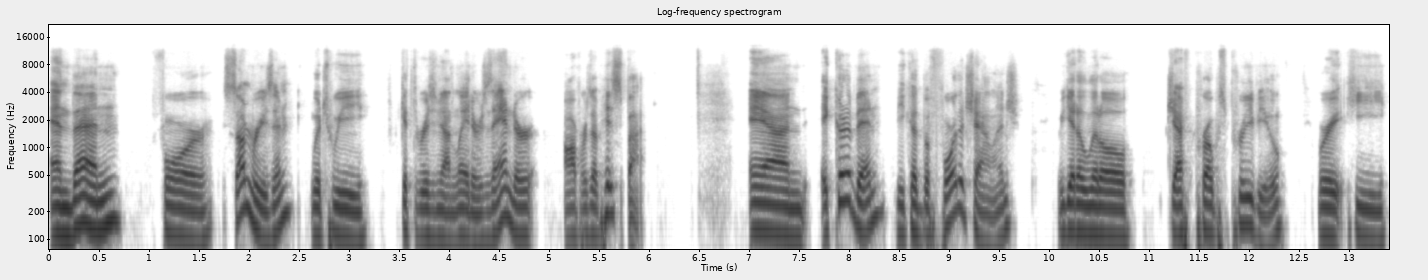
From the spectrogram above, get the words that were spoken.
and then for some reason, which we get the reason on later, Xander offers up his spot, and it could have been because before the challenge, we get a little Jeff Probst preview where he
